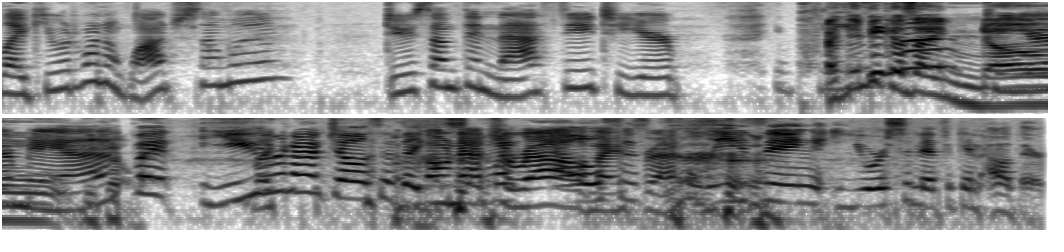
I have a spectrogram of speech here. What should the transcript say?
like you would want to watch someone do something nasty to your. I think Pleasing because I know. your man? because- But you're Like- not jealous of like Au someone naturel, my else is friend. pleasing your significant other.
